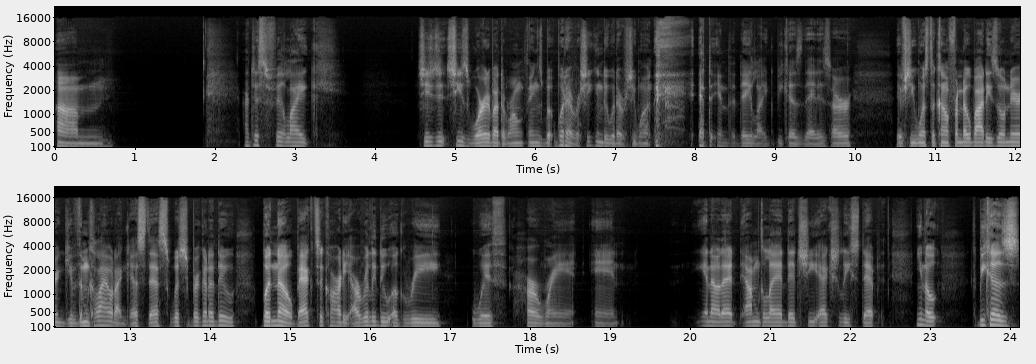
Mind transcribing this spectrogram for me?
Um, I just feel like she's she's worried about the wrong things, but whatever. She can do whatever she wants at the end of the day, like, because that is her. If she wants to come for nobody's on there and give them cloud I guess that's what we're to do. But no, back to Cardi. I really do agree with her rant. And, you know, that I'm glad that she actually stepped you know, because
